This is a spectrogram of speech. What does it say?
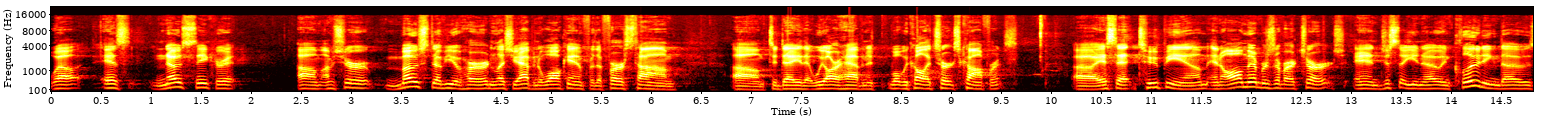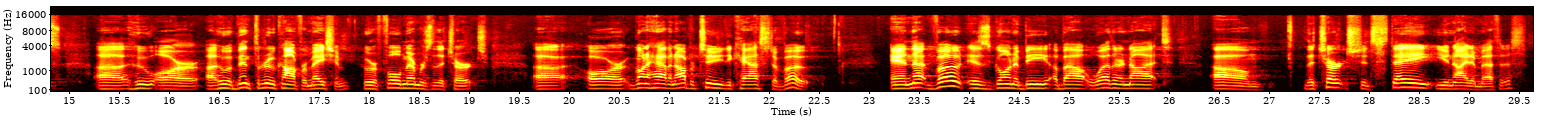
Well, it's no secret. Um, I'm sure most of you have heard, unless you happen to walk in for the first time um, today, that we are having a, what we call a church conference. Uh, it's at 2 p.m., and all members of our church, and just so you know, including those uh, who, are, uh, who have been through confirmation, who are full members of the church, uh, are going to have an opportunity to cast a vote. And that vote is going to be about whether or not um, the church should stay United Methodist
